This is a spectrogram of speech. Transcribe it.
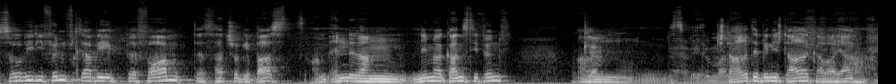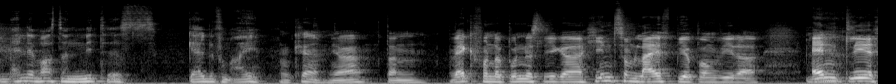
so wie die 5, glaube ich, performt, das hat schon gepasst. Am Ende dann nicht mehr ganz die 5. Okay. Ähm, ja, starte bin ich stark, aber ja, am Ende war es dann nicht das Gelbe vom Ei. Okay, ja, dann weg von der Bundesliga hin zum Live-Bierbong wieder. Ja. Endlich!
